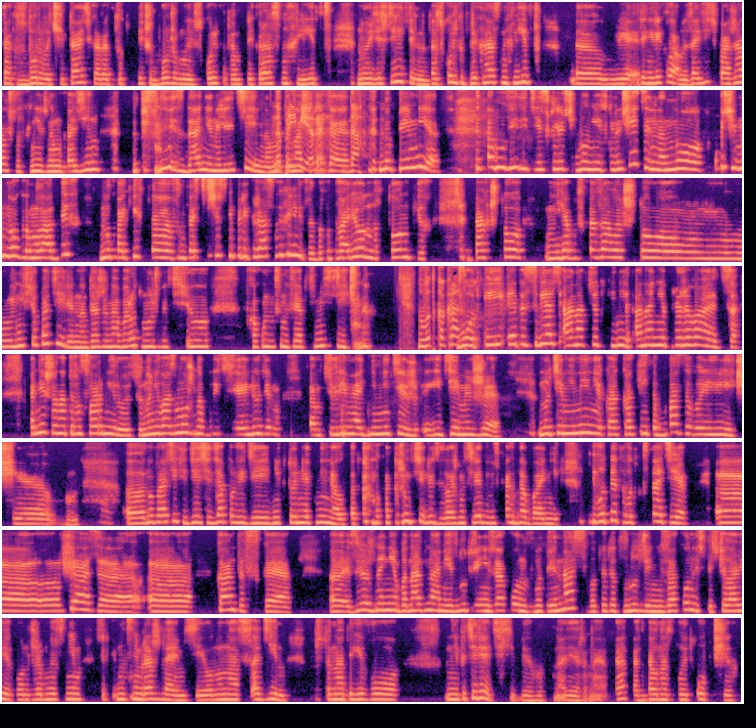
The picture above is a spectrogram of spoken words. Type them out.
так здорово читать, когда кто-то пишет, боже мой, сколько там прекрасных лиц. Ну и действительно, да сколько прекрасных лиц, э, это не реклама. Зайдите, пожалуйста, в книжный магазин подписные издания на Литейном. Например, такая, да. Например. Вы там увидите, исключ... ну не исключительно, но очень много молодых ну, каких-то фантастически прекрасных лиц, одухотворенных, тонких. Так что я бы сказала, что не все потеряно, даже наоборот, может быть, все в каком-то смысле оптимистично. Ну вот как раз... Вот, и эта связь, она все-таки нет, она не прерывается. Конечно, она трансформируется, но невозможно быть людям там все время одними и, те же, и теми же но тем не менее как какие-то базовые вещи, э, ну, простите, 10 заповедей никто не отменял, по которым все люди должны следовать, когда бы они. И вот это вот, кстати, э, фраза э, кантовская звездное небо над нами и внутренний закон внутри нас, вот этот внутренний закон, если человек, он же мы с ним, мы с ним рождаемся, и он у нас один, просто надо его не потерять в себе, вот, наверное. Да? Тогда у нас будет общих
